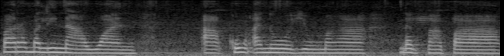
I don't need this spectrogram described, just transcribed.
para malinawan uh, kung ano yung mga nagpapa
